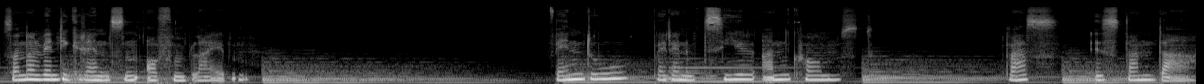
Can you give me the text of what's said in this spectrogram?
sondern wenn die Grenzen offen bleiben. Wenn du bei deinem Ziel ankommst, was ist dann da?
